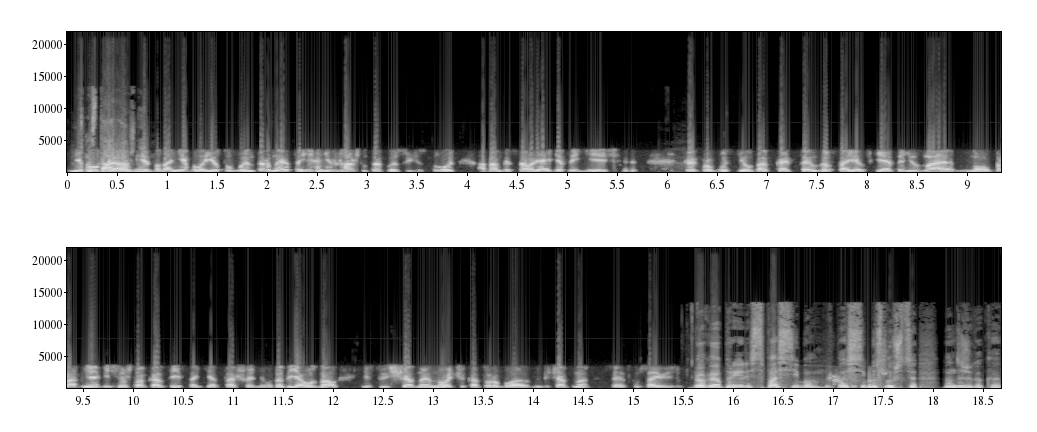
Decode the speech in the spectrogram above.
Мне было 13 Осторожней. лет, тогда не было ютуба интернета, я не знал, что такое существует, а там, представляете, это и есть. Как пропустил, так сказать, цензор советский, я это не знаю, но брат мне объяснил, что, оказывается, есть такие отношения. Вот это я узнал из «Тысячи одной ночи», которая была напечатана в Советском Союзе. Какая прелесть. Спасибо. Спасибо. Слушайте, надо же, какая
